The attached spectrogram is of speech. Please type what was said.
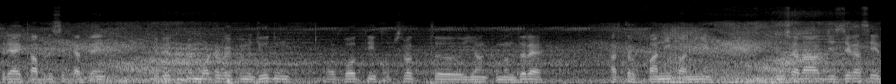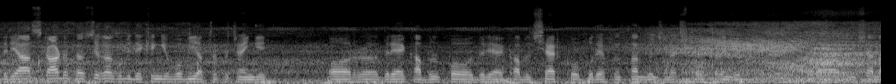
दरिया काबल से कहते हैं। इधर मैं मोटर वे पर मौजूद हूँ और बहुत ही खूबसूरत यहाँ का मंज़र है। हर तरफ़ पानी पानी है। इन जिस जगह से दरिया स्टार्ट होता है, उस जगह को भी देखेंगे, वो भी आप तक पहुँचाएँगे। और दरिया काबुल को, दरिया काबुल शहर को, पूरे अफ़गानिस्तान को इन एक्सप्लोर करेंगे। और इन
